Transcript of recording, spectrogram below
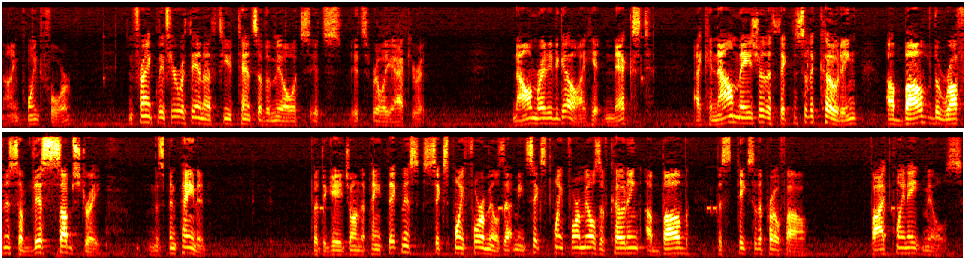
9.4. And frankly, if you're within a few tenths of a mil, it's, it's, it's really accurate. Now I'm ready to go. I hit next. I can now measure the thickness of the coating above the roughness of this substrate that's been painted. Put the gauge on the paint thickness, 6.4 mils. That means 6.4 mils of coating above the peaks of the profile. 5.8 mils,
